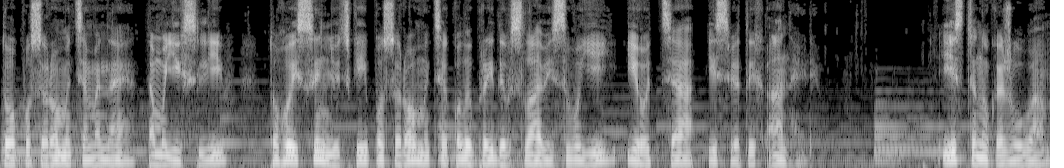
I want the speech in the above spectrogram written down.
то посоромиться мене та моїх слів, того й син людський посоромиться, коли прийде в славі своїй і Отця, і святих ангелів. Істину кажу вам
